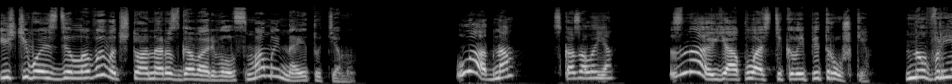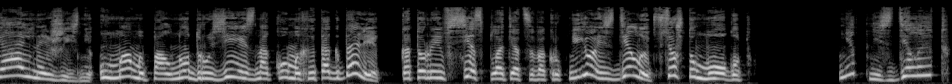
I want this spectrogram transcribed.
Из чего я сделала вывод, что она разговаривала с мамой на эту тему. «Ладно», — сказала я. «Знаю я о пластиковой петрушке. Но в реальной жизни у мамы полно друзей, знакомых и так далее, которые все сплотятся вокруг нее и сделают все, что могут». «Нет, не сделают.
